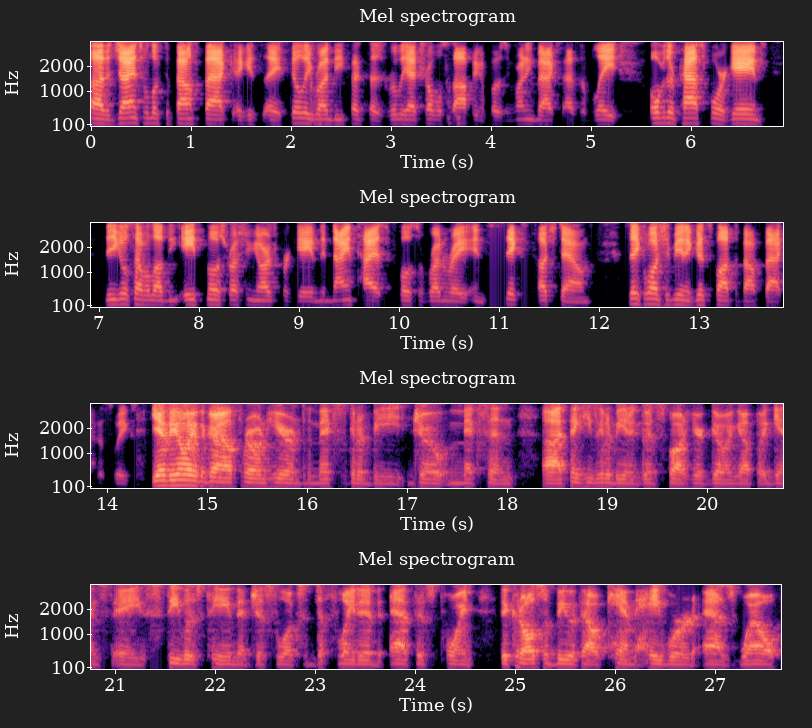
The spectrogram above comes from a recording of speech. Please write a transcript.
Uh, the Giants will look to bounce back against a Philly run defense that has really had trouble stopping opposing running backs as of late. Over their past four games, the Eagles have allowed the eighth most rushing yards per game, the ninth highest explosive run rate, and six touchdowns. Saquon should be in a good spot to bounce back this week. Yeah, the only other guy I'll throw in here into the mix is going to be Joe Mixon. Uh, I think he's going to be in a good spot here going up against a Steelers team that just looks deflated at this point. They could also be without Cam Heyward as well.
